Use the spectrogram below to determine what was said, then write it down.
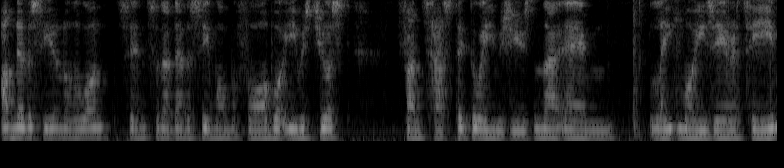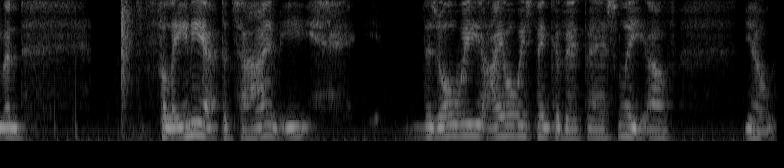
I've never seen another one since, and I've never seen one before. But he was just fantastic the way he was using that um, late Moyes era team. And Fellaini at the time, he there's always I always think of it personally of you know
